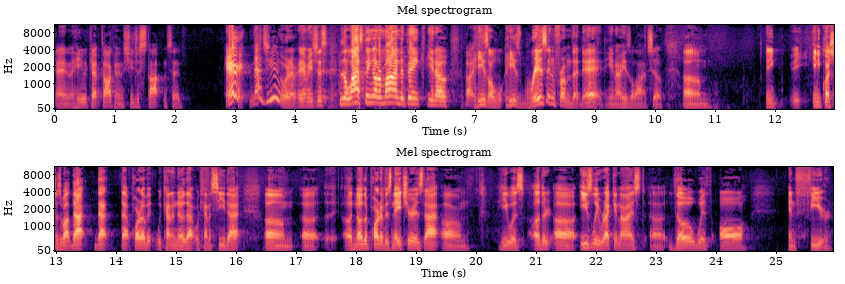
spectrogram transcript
And he kept talking, and she just stopped and said, Eric, that's you, or whatever. I mean, it's just it's the last thing on her mind to think, you know, uh, he's a, he's risen from the dead. You know, he's alive. So, um, any any questions about that that that part of it? We kind of know that. We kind of see that. Um, uh, another part of his nature is that um, he was other uh, easily recognized, uh, though with awe and fear.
